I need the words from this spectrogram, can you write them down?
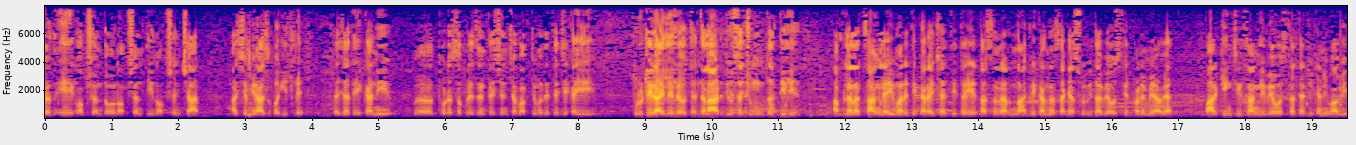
ऑप्शन एक ऑप्शन दोन ऑप्शन तीन ऑप्शन चार असे मी आज बघितले. त्याच्यात एकानी थोडंसं प्रेझेंटेशनच्या बाबतीमध्ये त्याची काही त्रुटी राहिलेल्या होत्या. त्याला आठ दिवसाची मुदत दिली. आपल्याला चांगल्या इमारती करायच्या तिथं येत असणाऱ्या नागरिकांना सगळ्या सुविधा व्यवस्थितपणे मिळाव्यात. पार्किंगची चांगली व्यवस्था त्या ठिकाणी व्हावी.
